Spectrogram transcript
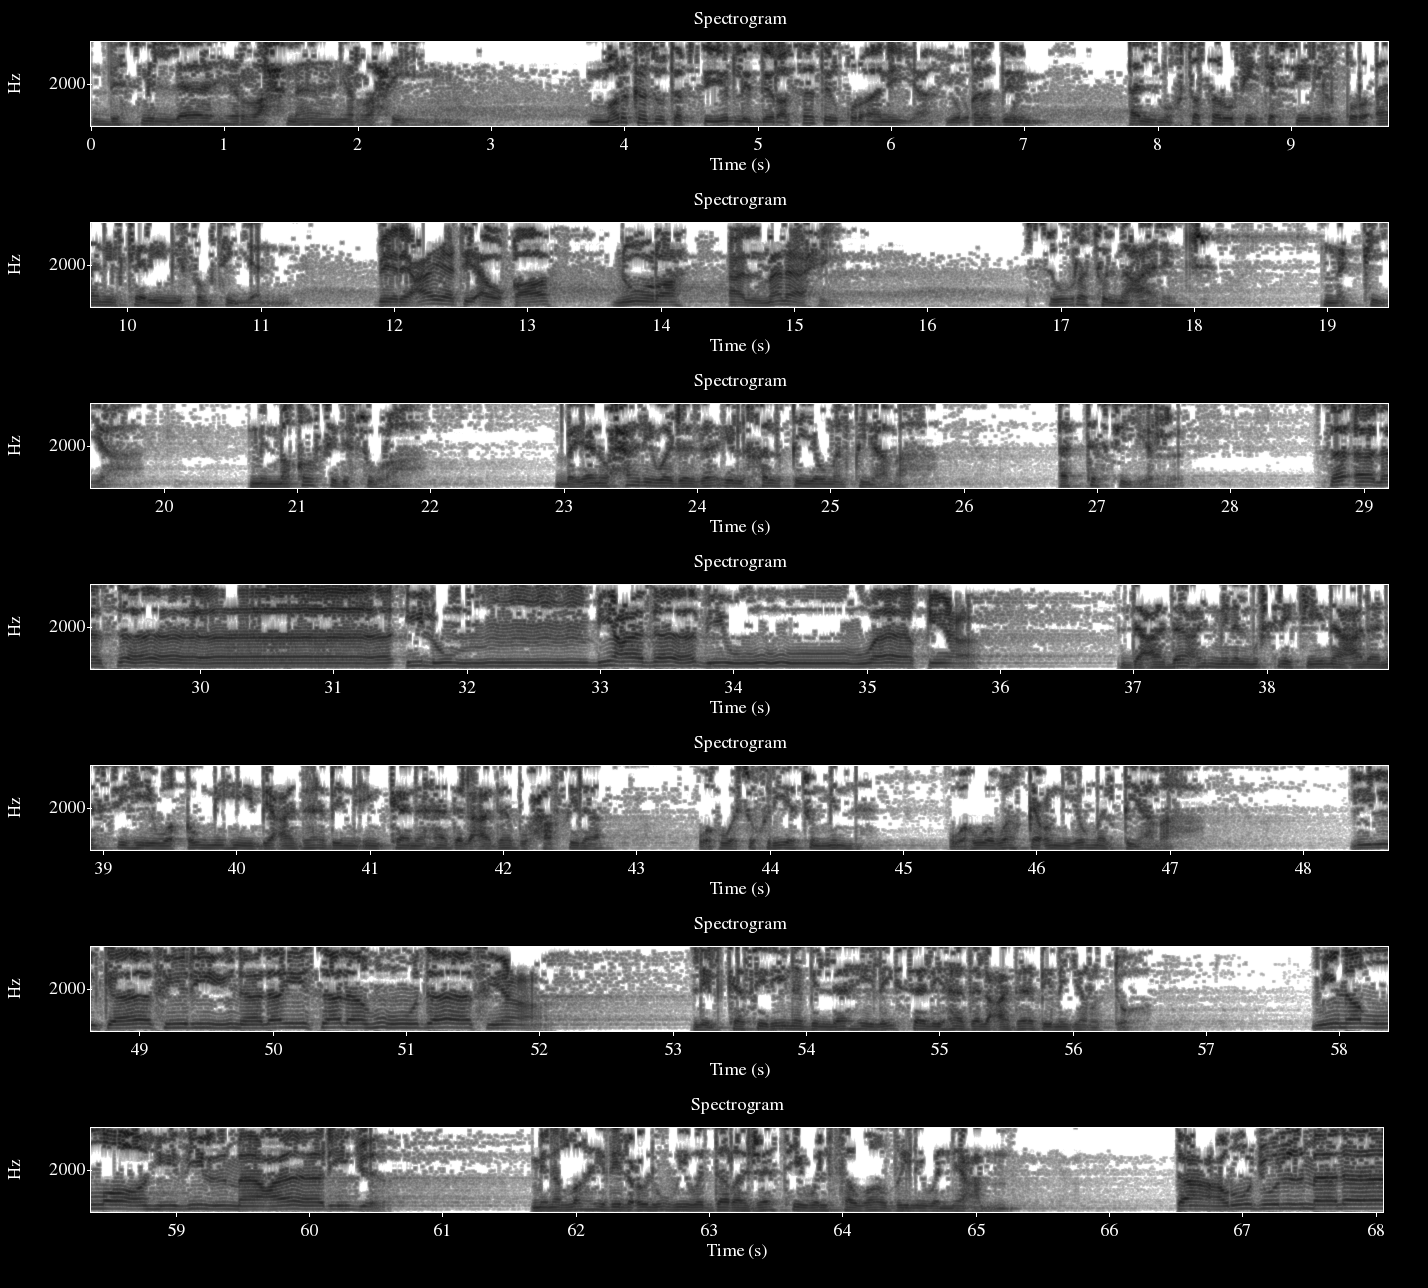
بسم الله الرحمن الرحيم. مركز تفسير للدراسات القرآنية يقدم المختصر في تفسير القرآن الكريم صوتيا. برعاية أوقاف نوره الملاحي. سورة المعارج. مكية. من مقاصد السورة. بيان حال وجزاء الخلق يوم القيامة. التفسير. سأل سائل بعذاب واقع. دعا داع من المشركين على نفسه وقومه بعذاب إن كان هذا العذاب حاصلا وهو سخرية منه وهو واقع يوم القيامة. للكافرين ليس له دافع. للكافرين بالله ليس لهذا العذاب من يرده. من الله ذي المعارج. من الله ذي العلو والدرجات والفواضل والنعم. تعرج الملائكة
